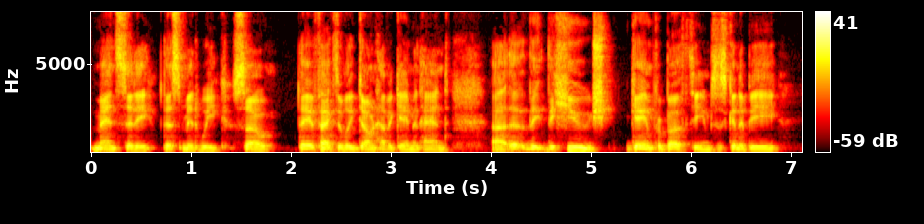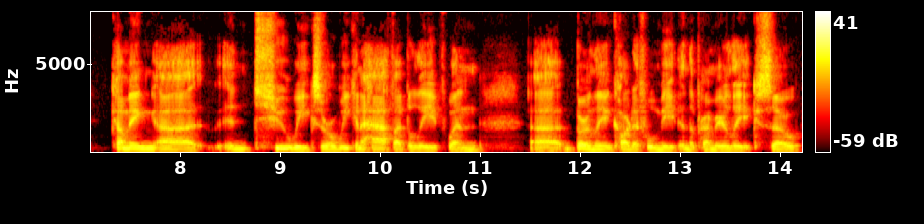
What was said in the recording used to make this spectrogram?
Man City this midweek. So they effectively don't have a game in hand. Uh, the, the huge game for both teams is going to be coming uh, in two weeks or a week and a half, I believe, when uh, Burnley and Cardiff will meet in the Premier League. So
